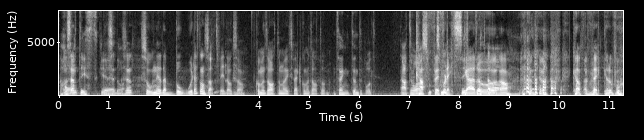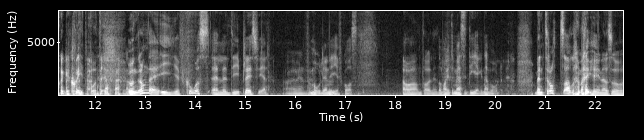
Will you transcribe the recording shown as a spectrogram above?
Sen- hatisk eh, då. Sen, sen såg ni det där bordet de satt vid också? Kommentatorn och expertkommentatorn. Jag tänkte inte på det. Att det var. Kaffefläckar och, ja. kaffefläckar och fågelskit på typ. Undrar om det är IFKs eller Dplays fel? Ja, jag vet inte. Förmodligen IFKs. Ja, antagligen. De har ju inte med sitt egna bord. Men trots alla de här grejerna så,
